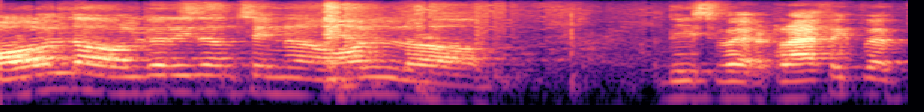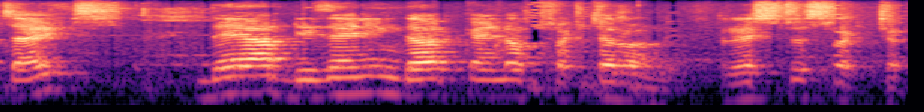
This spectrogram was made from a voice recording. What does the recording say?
all the algorithms in uh, all uh, these we- traffic websites they are designing that kind of structure only rest structure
